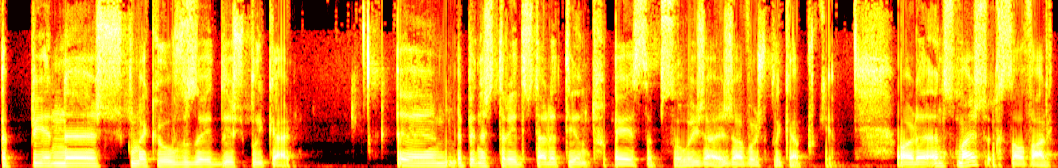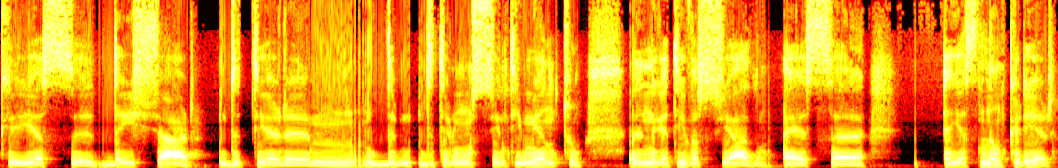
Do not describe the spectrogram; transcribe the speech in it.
apenas, como é que eu vos hei de explicar? Apenas terei de estar atento a essa pessoa e já, já vou explicar porquê. Ora, antes de mais, ressalvar que esse deixar de ter, de, de ter um sentimento eh, negativo associado a, essa, a esse não querer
